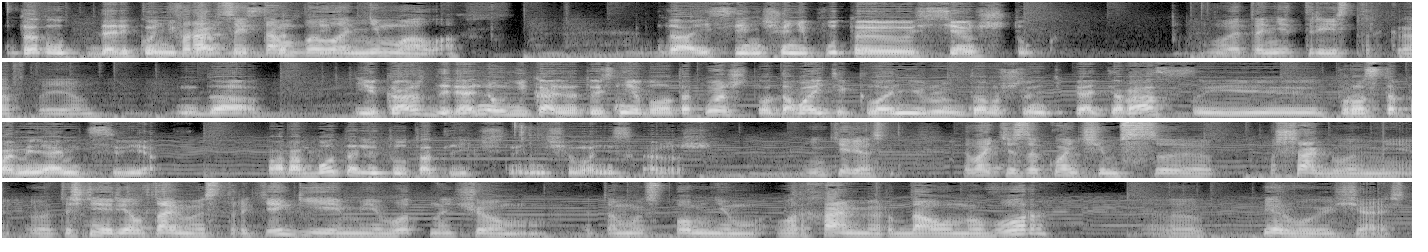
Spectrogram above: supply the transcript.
Вот это вот далеко не Фракций там было немало. Да, если я ничего не путаю, 7 штук. Ну, это не три Старкрафта явно. Да. И каждый реально уникальный. То есть не было такое, что давайте клонируем там что-нибудь пять раз и просто поменяем цвет. Поработали тут отлично, ничего не скажешь. Интересно. Давайте закончим с пошаговыми, э, точнее, реалтаймовыми стратегиями. Вот на чем. Это мы вспомним Warhammer Dawn of War, э, первую часть,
